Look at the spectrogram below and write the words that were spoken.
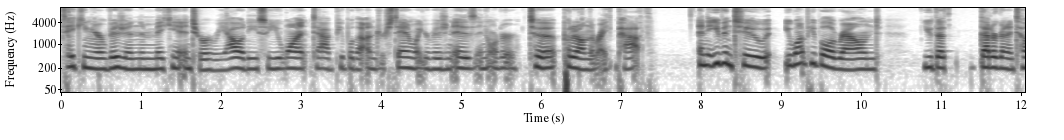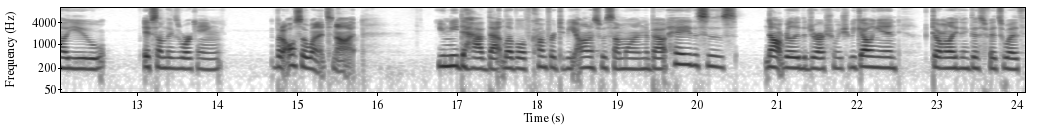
taking your vision and making it into a reality, so you want to have people that understand what your vision is in order to put it on the right path. And even too, you want people around you that that are going to tell you if something's working, but also when it's not. You need to have that level of comfort to be honest with someone about, hey, this is not really the direction we should be going in. Don't really think this fits with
